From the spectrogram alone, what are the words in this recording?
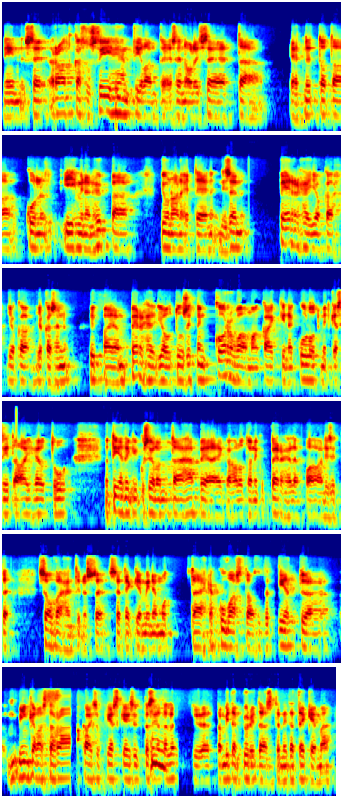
niin se ratkaisu siihen tilanteeseen oli se, että et nyt tota, kun ihminen hyppää junan eteen, niin sen perhe, joka, joka, joka sen hyppäjän perhe joutuu sitten korvaamaan kaikki ne kulut, mitkä siitä aiheutuu. No tietenkin, kun siellä on tämä häpeä eikä haluta niin perheelle pahaa, niin sitten se on vähentynyt se, se tekeminen, mutta tämä ehkä kuvastaa sitä tiettyä, minkälaista ratkaisukeskeisyyttä sieltä mm. löytyy, että miten pyritään sitten niitä tekemään.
